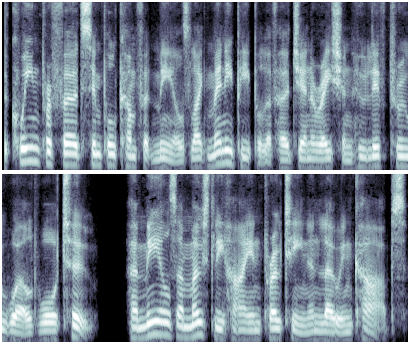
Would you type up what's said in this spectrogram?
The Queen preferred simple comfort meals like many people of her generation who lived through World War II. Her meals are mostly high in protein and low in carbs.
